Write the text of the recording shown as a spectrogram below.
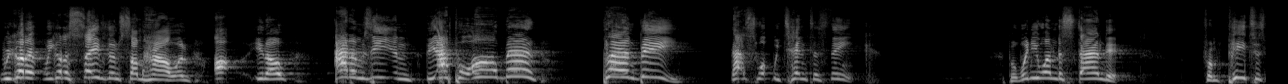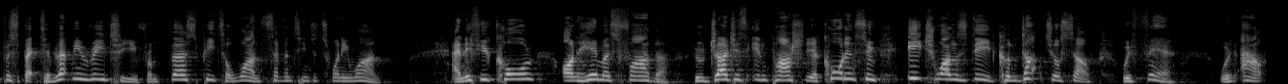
we gotta, we gotta save them somehow. And, uh, you know, Adam's eaten the apple. Oh man, plan B. That's what we tend to think. But when you understand it from Peter's perspective, let me read to you from 1 Peter 1 17 to 21. And if you call on him as Father, who judges impartially according to each one's deed, conduct yourself with fear without,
